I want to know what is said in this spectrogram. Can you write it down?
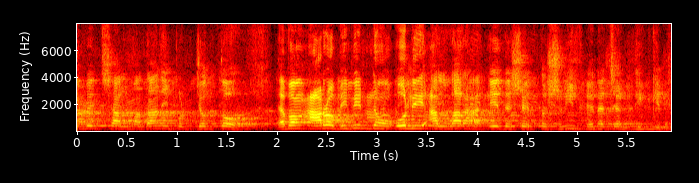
আবেদ শাল মাদানি পর্যন্ত এবং আরও বিভিন্ন অলি আল্লাহরা এই দেশে তশরিফ এনেছেন, ঠিক কিনা?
